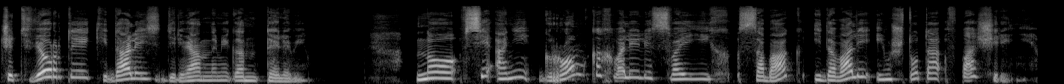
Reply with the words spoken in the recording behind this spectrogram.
четвертые кидались деревянными гантелями. Но все они громко хвалили своих собак и давали им что-то в поощрение.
